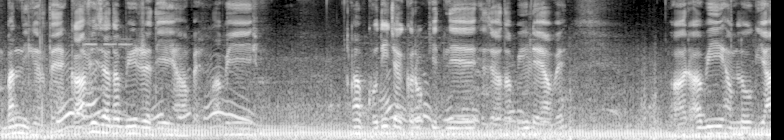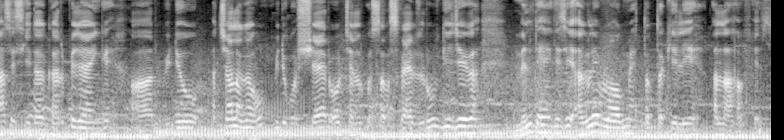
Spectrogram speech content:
बंद नहीं करते हैं। काफ़ी ज़्यादा भीड़ रहती है यहाँ पे, अभी आप खुद ही चेक करो कितने ज़्यादा भीड़ है यहाँ पे। और अभी हम लोग यहाँ से सीधा घर पे जाएँगे। और वीडियो अच्छा लगा हो, वीडियो को शेयर और चैनल को सब्सक्राइब ज़रूर कीजिएगा। मिलते हैं किसी अगले ब्लॉग में, तब तक के लिए अल्लाह हाफिज़।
